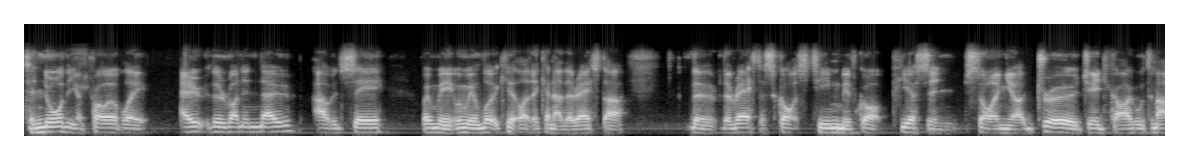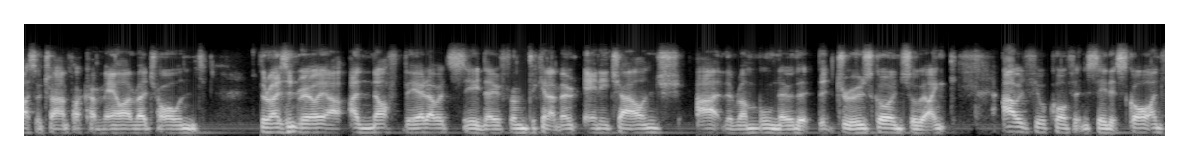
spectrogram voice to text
to know that you're probably out the running now, I would say when we when we look at like the kind of the rest of the the rest of Scott's team, we've got Pearson, Sonya, Drew, Jade Cargill, Tommaso Ciampa, Carmella, Ridge Holland there isn't really a, enough there, I would say, now for him to kind of mount any challenge at the Rumble now that, that Drew's gone. So I think I would feel confident in saying that Scott, and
